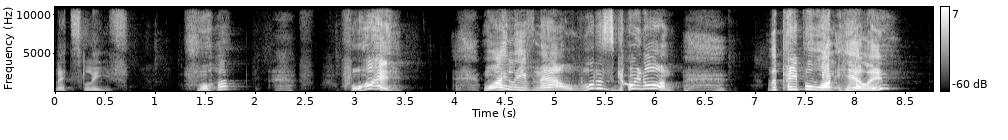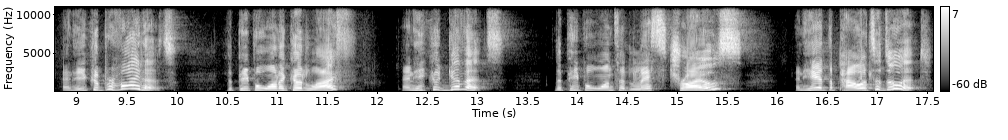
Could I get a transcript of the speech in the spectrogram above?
Let's leave. What? Why? Why leave now? What is going on? The people want healing, and he could provide it. The people want a good life, and he could give it. The people wanted less trials, and he had the power to do it.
